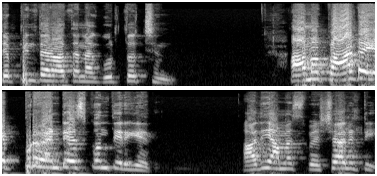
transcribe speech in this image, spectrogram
చెప్పిన తర్వాత నాకు గుర్తొచ్చింది. ఆమె పాట ఎప్పుడు వెంటేసుకొని తిరిగేది. అది ఆమె స్పెషాలిటీ.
